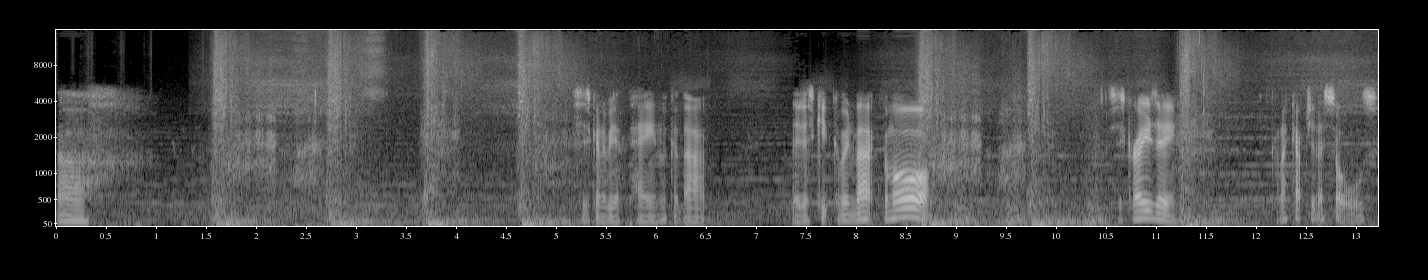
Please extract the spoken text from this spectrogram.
Oh. This is going to be a pain. Look at that. They just keep coming back for more. This is crazy. Can I capture their souls?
